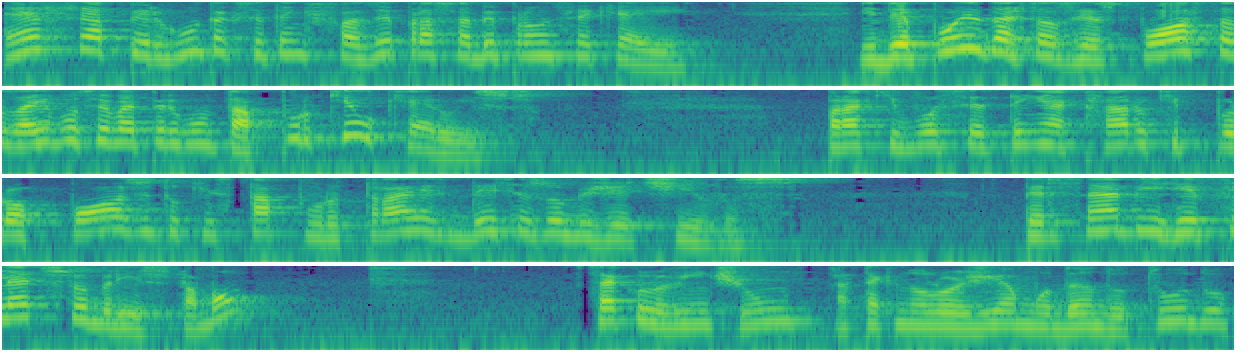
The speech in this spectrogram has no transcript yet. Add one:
Essa é a pergunta que você tem que fazer para saber para onde você quer ir. E depois dessas respostas, aí você vai perguntar: por que eu quero isso? Para que você tenha claro que propósito que está por trás desses objetivos. Percebe e reflete sobre isso, tá bom? Século 21, a tecnologia mudando tudo.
